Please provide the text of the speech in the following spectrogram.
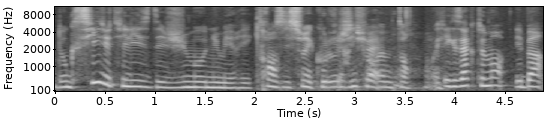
Donc, s'ils utilisent des jumeaux numériques... Transition écologique en même temps. Exactement. Et eh ben,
